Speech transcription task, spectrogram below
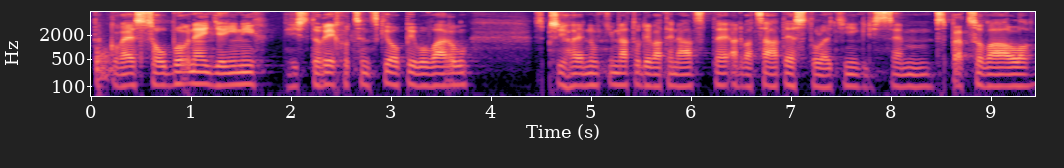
takové souborné dějiny historie chocenského pivovaru, s přihlédnutím na to 19. a 20. století, když jsem zpracoval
